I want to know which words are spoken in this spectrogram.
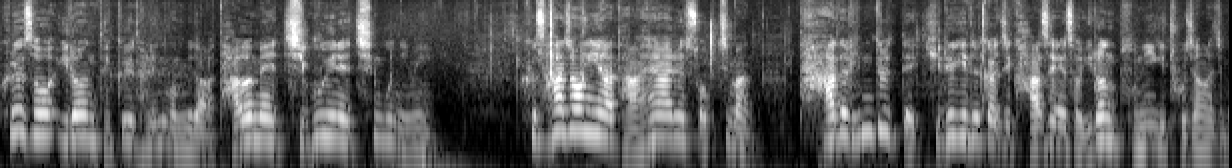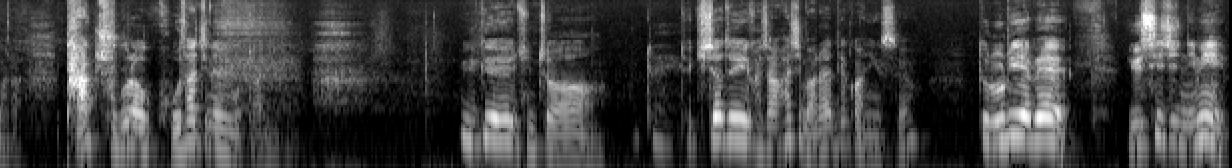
그래서 이런 댓글이 달리는 겁니다. 다음에 지구인의 친구님이 그 사정이야 다 헤아릴 수 없지만 다들 힘들 때 기르기들까지 가세해서 이런 분위기 조장하지 마라. 다 죽으라고 고사 지내는 것도 아니고. 이게 진짜 네. 기자들이 가장 하지 말아야 될 거 아니겠어요? 또 루리앱의 유시지님이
